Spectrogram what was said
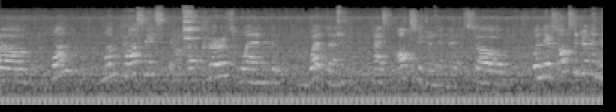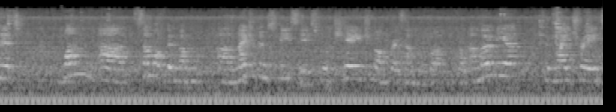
uh, one one process occurs when the wetland has oxygen in it. So when there's oxygen in it, one uh, some of the uh, nitrogen species will change from, for example, from, from ammonia to nitrate.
